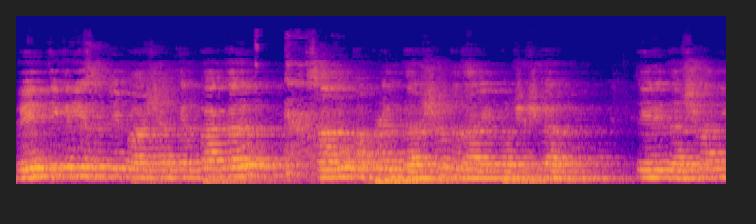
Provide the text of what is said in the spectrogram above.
ਬੇਨਤੀ ਕਰੀਏ ਸੱਚੇ ਪਾਤਸ਼ਾਹ, ਕਿਰਪਾ ਕਰ ਸਾਨੂੰ ਆਪਣੇ ਦਰਸ਼ਨ ਦਿਦਾਰੇ ਬਖਸ਼ਿਸ਼ ਕਰ। ਤੇਰੇ ਦਰਸ਼ਨਾਂ ਦੀ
